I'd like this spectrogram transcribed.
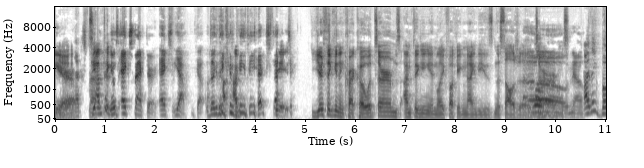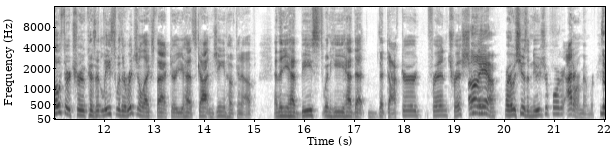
yeah. Factor. X See, I'm thinking It was X Factor. X, yeah, yeah. They, they can I- be the X Factor. you're thinking in Krakoa terms. I'm thinking in like fucking '90s nostalgia Oh terms. Oh no! I think both are true because at least with original X Factor, you had Scott and Jean hooking up, and then you had Beast when he had that that doctor friend Trish. Oh think? yeah, or was she was a news reporter? I don't remember. the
